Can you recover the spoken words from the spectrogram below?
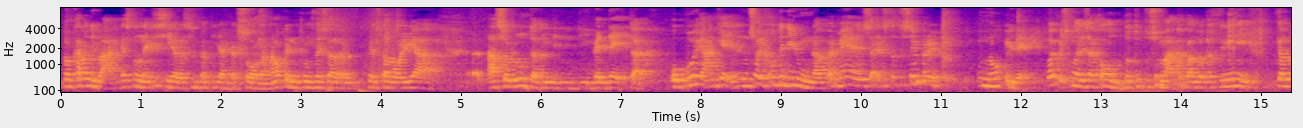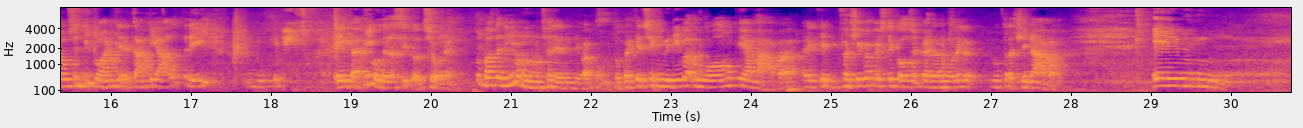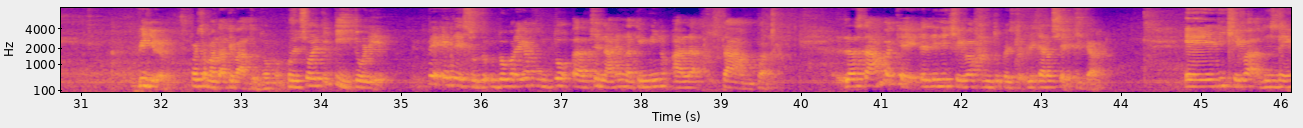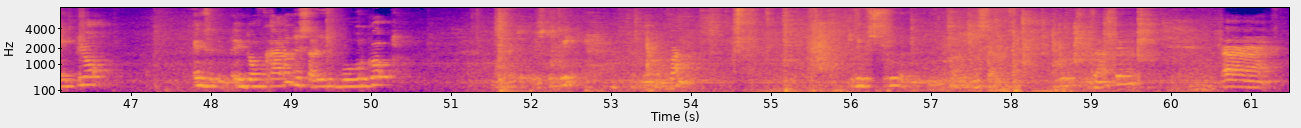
Don Carlo di Vargas non è che sia la simpatia in persona, no? con questa, questa, voglia eh, assoluta di, di, vendetta, oppure anche, non so, il Conte di Luna, per me è, stato sempre nobile. Poi mi sono resa conto, tutto sommato, quando Bastianini, quando ho sentito anche tanti altri, che è il cattivo della situazione. Bastianino non se ne rendeva conto, perché si vedeva l'uomo che amava e che faceva queste cose per l'amore, lo trascinava. E, ehm, quindi poi siamo andati avanti con i soliti titoli. E adesso dovrei appunto accennare un attimino alla stampa. La stampa che gli diceva appunto questo, era scettica. E diceva ad esempio il Don Carlo di Salisburgo, questo qui, qua, vicino, scusate. Uh,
